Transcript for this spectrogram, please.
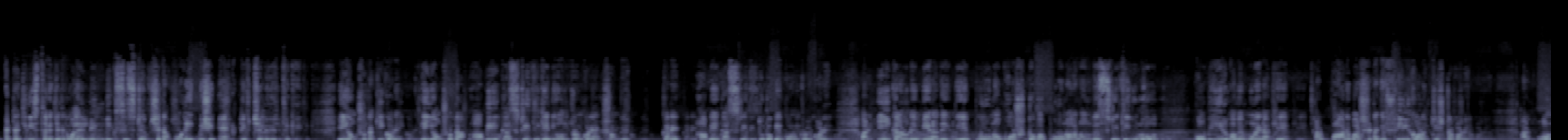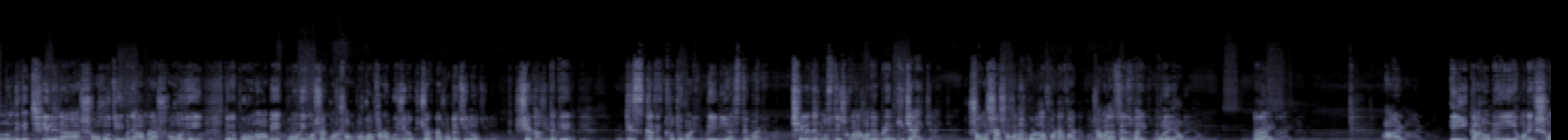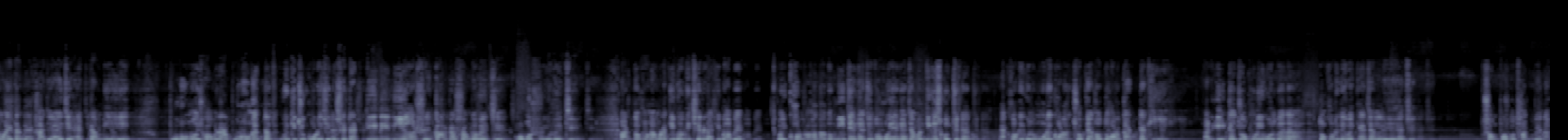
একটা জিনিস থাকে যেটাকে বলে লিম্বিক সিস্টেম সেটা অনেক বেশি অ্যাক্টিভ ছেলেদের থেকে। এই অংশটা কি করে? এই অংশটা আবেগ আর স্মৃতিকে নিয়ন্ত্রণ করে একসঙ্গে। আবেগ আর স্মৃতি দুটোকে কন্ট্রোল করে। আর এই কারণে মেয়েরা দেখবে পুরনো কষ্ট বা পুরনো আনন্দের স্মৃতিগুলো গভীরভাবে মনে রাখে আর বারবার সেটাকে ফিল করার চেষ্টা করে। আর অন্যদিকে ছেলেরা সহজেই মানে আমরা সহজেই থেকে পুরনো আবেগ, পুরনো ইমোশন কোনো সম্পর্ক খারাপ হয়েছিল, কিছু একটা ঘটেছিল, সেখান থেকে ডিসকানেক্ট হতে পারি, বেরিয়ে আসতে পারি। ছেলেদের মস্তিষ্ক মানে আমাদের ব্রেন কি চায়? সমস্যার সমাধান করে দাও, ফটাফট, ঝামেলা শেষ, ভাই, ভুলে যাও। রাইট আর এই কারণেই অনেক সময় এটা দেখা যায় যে একটা মেয়ে পুরনো ঝগড়ার, পুরনো একটা তুমি কিছু করেছিলে, সেটা টেনে নিয়ে আসে। কার কার সঙ্গে হয়েছে? অবশ্যই হয়েছে। আর তখন আমরা কি ভাবি ছেলেরা কি ভাবে ওই ঘটনাটা তো মিটে গেছে, তো হয়ে গেছে, আবার জিজ্ঞেস করছে কেন? এখন এগুলো মনে করাচ্ছ কেন? দরকারটা কি? আর এইটা যখনই বলবে না, তখনই দেখবে ক্যাঁচাল লেগে গেছে। সম্পর্ক থাকবে না।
